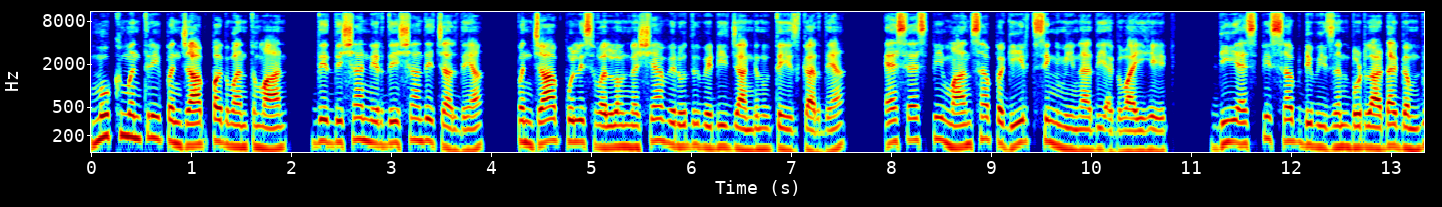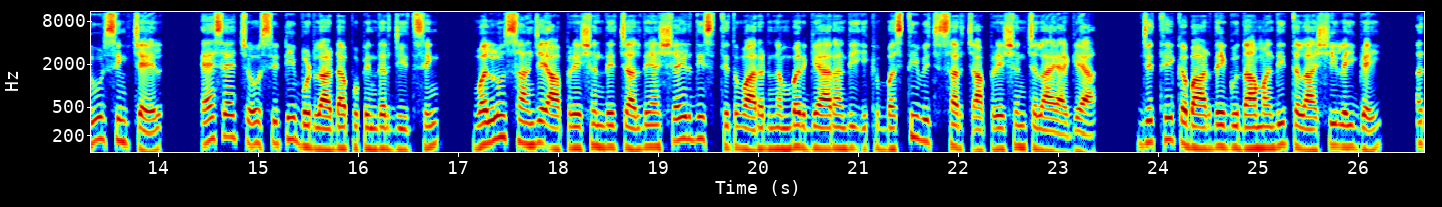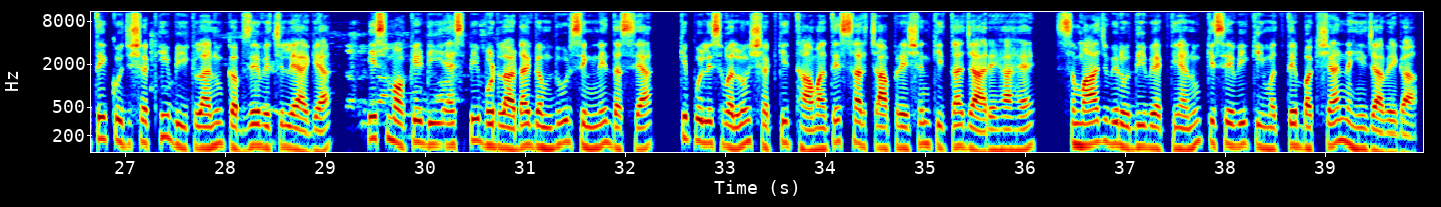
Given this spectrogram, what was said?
ਮੁੱਖ ਮੰਤਰੀ ਪੰਜਾਬ ਭਗਵੰਤ ਮਾਨ ਦੇ ਦਿਸ਼ਾ ਨਿਰਦੇਸ਼ਾਂ ਦੇ ਚੱਲਦਿਆਂ ਪੰਜਾਬ ਪੁਲਿਸ ਵੱਲੋਂ ਨਸ਼ਿਆਂ ਵਿਰੁੱਧ ਵਿੱਢੀ ਜੰਗ ਨੂੰ ਤੇਜ਼ ਕਰਦਿਆਂ ਐਸਐਸਪੀ ਮਾਨਸਾ ਭਗੀਰਥ ਸਿੰਘ ਮੀਨਾ ਦੀ ਅਗਵਾਈ ਹੇਠ DSP sub division Budhlada Gamdoor Singh Chahal SHO city Budhlada Bhupinderjit Singh ਵੱਲੋਂ ਸਾਂਝੇ ਆਪਰੇਸ਼ਨ ਦੇ ਚੱਲਦਿਆਂ ਸ਼ਹਿਰ ਦੀ ਸਥਿਤ ਵਾਰਡ ਨੰਬਰ 11 ਦੀ ਇੱਕ ਬਸਤੀ ਵਿੱਚ ਸਰਚ ਆਪਰੇਸ਼ਨ ਚਲਾਇਆ ਗਿਆ, ਜਿੱਥੇ ਕਬਾੜ ਦੇ ਗੁਦਾਮਾਂ ਦੀ ਤਲਾਸ਼ੀ ਲਈ ਗਈ ਅਤੇ ਕੁਝ ਸ਼ੱਕੀ ਵਹੀਕਲਾਂ ਨੂੰ ਕਬਜ਼ੇ ਵਿੱਚ ਲਿਆ ਗਿਆ। ਇਸ ਮੌਕੇ ਡੀਐਸਪੀ ਬੁਢਲਾਡਾ ਗਮਦੂਰ ਸਿੰਘ ਨੇ ਦੱਸਿਆ ਕਿ ਪੁਲਿਸ ਵੱਲੋਂ ਸ਼ੱਕੀ ਥਾਵਾਂ ਤੇ ਸਰਚ ਆਪਰੇਸ਼ਨ ਕੀਤਾ ਜਾ ਰਿਹਾ ਹੈ। ਸਮਾਜ ਵਿਰੋਧੀ ਵਿਅਕਤੀਆਂ ਨੂੰ ਕਿਸੇ ਵੀ ਕੀਮਤ ਤੇ ਬਖਸ਼ਿਆ ਨਹੀਂ ਜਾਵੇਗਾ।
